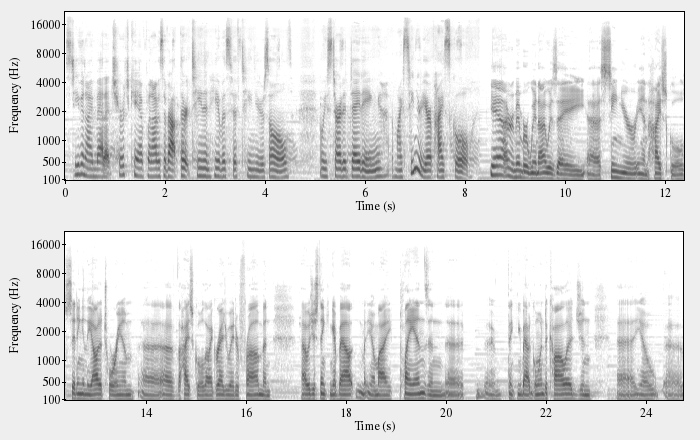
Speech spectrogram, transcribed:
Steve and I met at church camp when I was about 13 and he was 15 years old. And we started dating my senior year of high school. Yeah, I remember when I was a uh, senior in high school, sitting in the auditorium uh, of the high school that I graduated from, and I was just thinking about you know my plans and uh, uh thinking about going to college and uh, you know uh,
